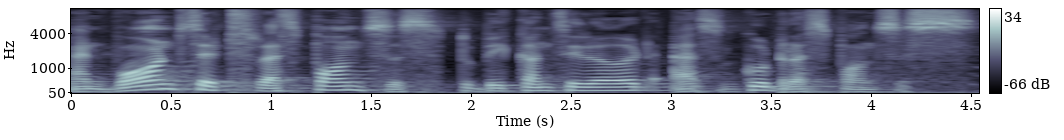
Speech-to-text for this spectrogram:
and wants its responses to be considered as good responses.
